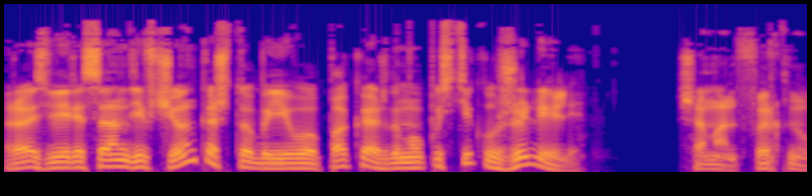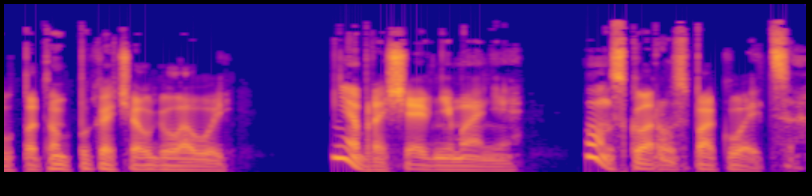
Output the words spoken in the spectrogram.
Разве Рисан девчонка, чтобы его по каждому пустяку жалели?» Шаман фыркнул, потом покачал головой. «Не обращай внимания. Он скоро успокоится».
